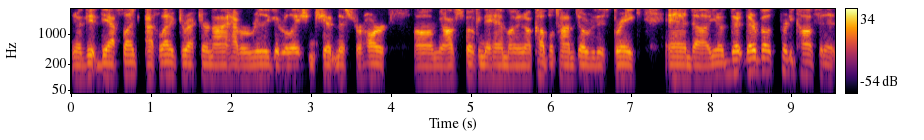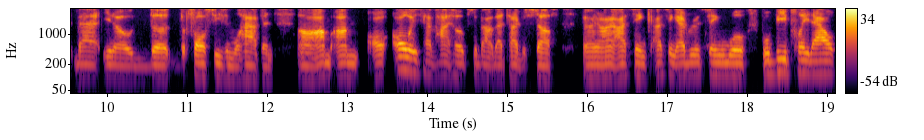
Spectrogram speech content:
you know the, the athletic athletic director and I have a really good relationship. Mr. Hart, um, you know, I've spoken to him you know, a couple times over this break, and uh, you know they're they're both pretty confident that you know the the fall season will happen. Uh, I'm I'm I'll always have high hopes about that type of stuff. And I, I think I think everything will will be played out.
